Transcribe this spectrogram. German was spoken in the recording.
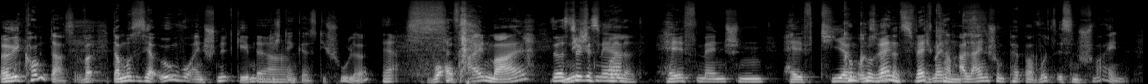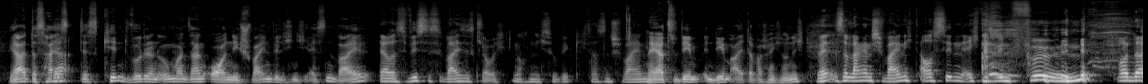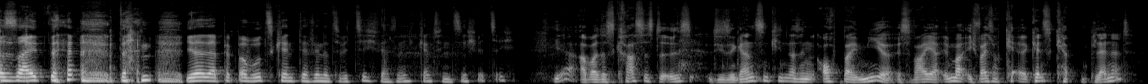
Wie kommt das? Da muss es ja irgendwo einen Schnitt geben, Ja. und ich denke, das ist die Schule, Ja. wo auf einmal nicht mehr. Helf Menschen, helf Tieren Konkurrenz, so weiter. Ich meine, Wettkampf. alleine schon Pepper Woods ist ein Schwein. Ja, das heißt, Ja. das Kind würde dann irgendwann sagen, oh nee, Schwein will ich nicht essen, weil, Ja, aber es weiß es, weiß es glaube ich, noch nicht so wirklich. Das ist ein Schwein. naja, zu dem, in dem Alter wahrscheinlich noch nicht. Wenn, solange ein Schwein nicht aussieht, ein echtes wie ein Föhn von der Seite, dann jeder, der Pepper Woods kennt, der findet es witzig. Wer es nicht kennt, findet es nicht witzig. Ja, aber das Krasseste ist, diese ganzen Kinder sind auch bei mir. Es war ja immer, ich weiß noch, äh, kennst du Captain Planet?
